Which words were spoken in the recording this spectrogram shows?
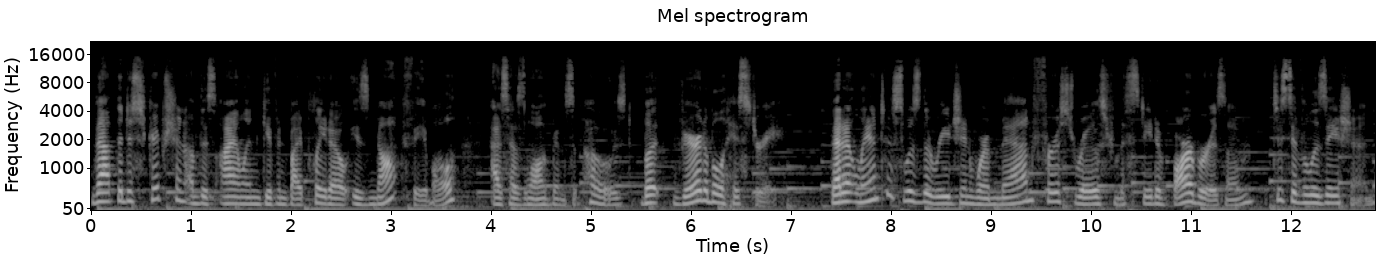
That the description of this island given by Plato is not fable, as has long been supposed, but veritable history. That Atlantis was the region where man first rose from a state of barbarism to civilization.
